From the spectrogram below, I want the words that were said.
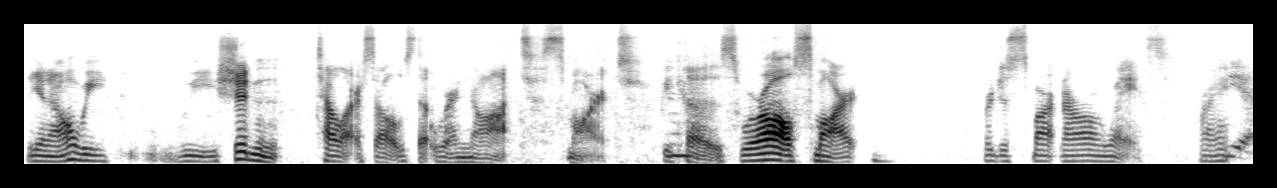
You know we we shouldn't tell ourselves that we're not smart mm-hmm. because we're all smart. We're just smart in our own ways right? Yeah.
